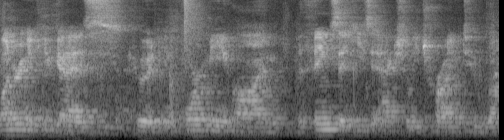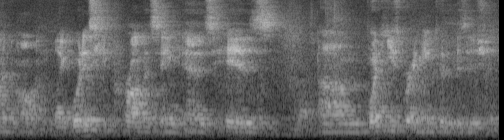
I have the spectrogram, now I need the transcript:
wondering if you guys could inform me on the things that he's actually trying to run on. Like, what is he promising as his, um, what he's bringing to the position?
